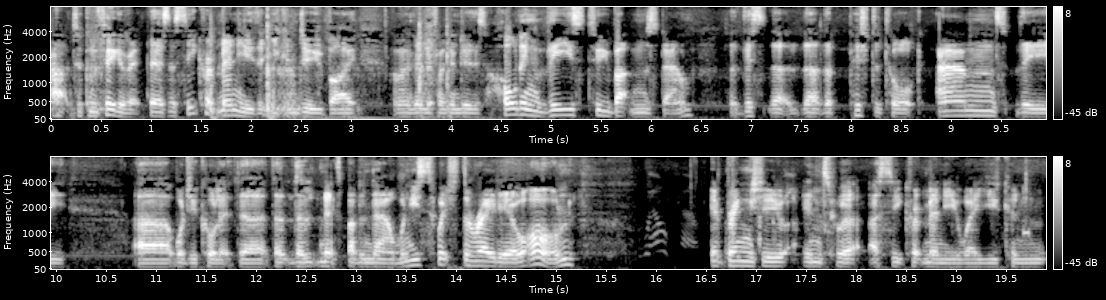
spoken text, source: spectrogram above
uh, to configure it. There's a secret menu that you can do by, I don't know if I can do this, holding these two buttons down, so this the, the, the push to talk and the uh, what do you call it, the, the, the next button down. When you switch the radio on, it brings you into a, a, secret menu where you can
